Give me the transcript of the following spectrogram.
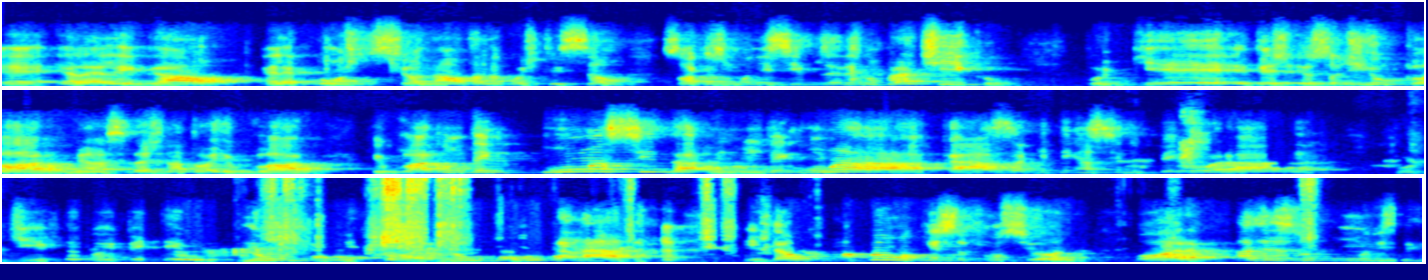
é, ela é legal, ela é constitucional, está na Constituição, só que os municípios eles não praticam. Porque, veja, eu sou de Rio Claro, minha cidade natal é Rio Claro. Rio Claro não tem uma cidade, não tem uma casa que tenha sido penhorada por dívida com o IPTU. Nunca na história, nunca, nunca nada. Então, como que isso funciona? Ora, às vezes o município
